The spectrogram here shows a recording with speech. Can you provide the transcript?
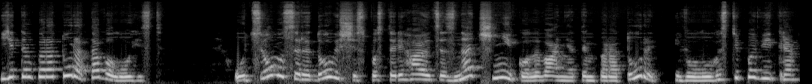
є температура та вологість. У цьому середовищі спостерігаються значні коливання температури і вологості повітря.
